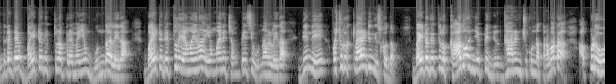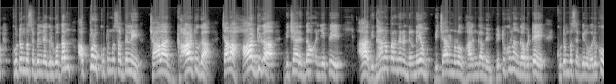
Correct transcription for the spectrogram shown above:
ఎందుకంటే బయట వ్యక్తుల ప్రమేయం ఉందా లేదా? బయట వ్యక్తులు ఏమైనా ఏమైనా చంపేసి ఉన్నారా లేదా? దీన్ని ఫస్ట్ ఒక క్లారిటీని తీసుకొద్దాం. బయట వ్యక్తులు కాదు అని చెప్పి నిర్ధారించుకున్న తర్వాత అప్పుడు కుటుంబ సభ్యుల దగ్గరికి వద్దాం. అప్పుడు కుటుంబ సభ్యుల్ని చాలా ఘాటుగా చాలా హార్డ్గా విచారిద్దాం అని చెప్పి ఆ విధానపరమైన నిర్ణయం విచారణలో భాగంగా మేము పెట్టుకున్నాం కాబట్టి కుటుంబ సభ్యుల వరకు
